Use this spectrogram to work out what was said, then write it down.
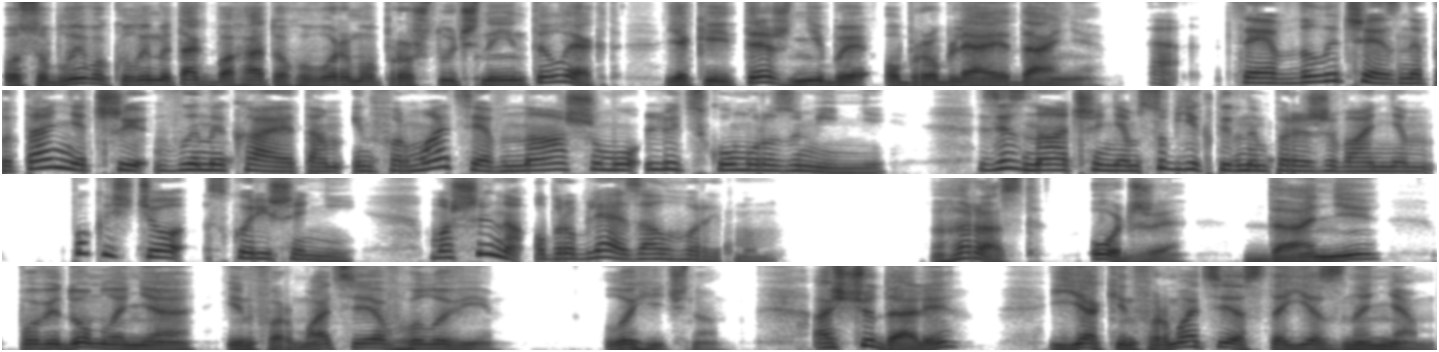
особливо коли ми так багато говоримо про штучний інтелект, який теж ніби обробляє дані. Це величезне питання, чи виникає там інформація в нашому людському розумінні. Зі значенням, суб'єктивним переживанням. Поки що, скоріше ні. Машина обробляє за алгоритмом. Гаразд. Отже, дані, повідомлення, інформація в голові. Логічно. А що далі? Як інформація стає знанням?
